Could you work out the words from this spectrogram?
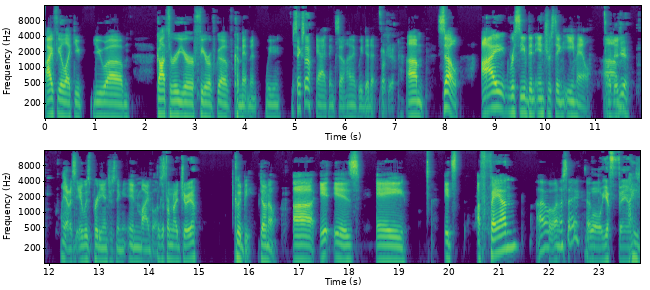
I feel like you you um got through your fear of of commitment. We You think so? yeah, I think so. I think we did it. Fuck yeah. Um, so I received an interesting email. Oh, Um, did you? Yeah, it was, it was pretty interesting in my book. Was it from Nigeria? Could be. Don't know. Uh, it is a, it's a fan. I want to say. Whoa, you fan. I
